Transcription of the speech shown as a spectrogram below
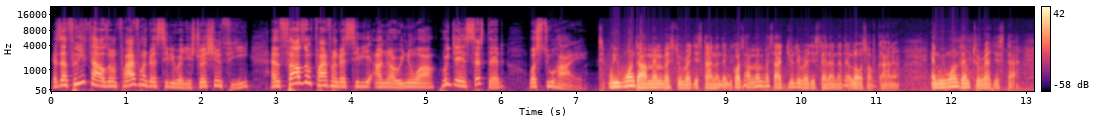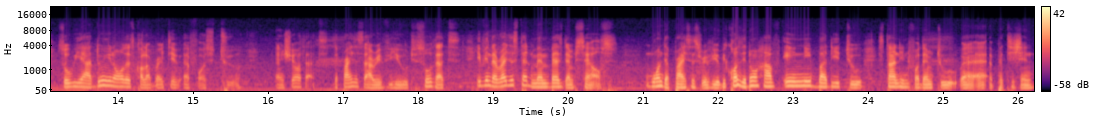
is a 3,500 cedi registration fee and 1,500 cedi annual renewal, which they insisted was too high. We want our members to register under them because our members are duly registered under the laws of Ghana and we want them to register. So we are doing all these collaborative efforts to ensure that the prices are reviewed so that even the registered members themselves want the prices reviewed because they don't have anybody to stand in for them to uh, petition.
